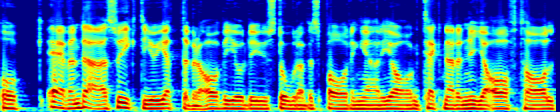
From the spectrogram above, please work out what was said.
Och även där så gick det ju jättebra. Vi gjorde ju stora besparingar. Jag tecknade nya avtal.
